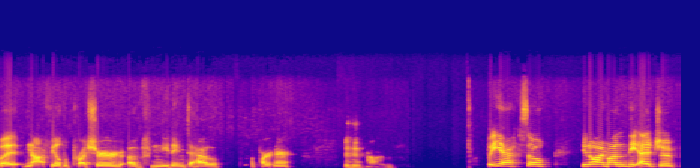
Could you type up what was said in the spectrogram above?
but not feel the pressure of needing to have a partner mm-hmm. um, but yeah so you know i'm on the edge of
